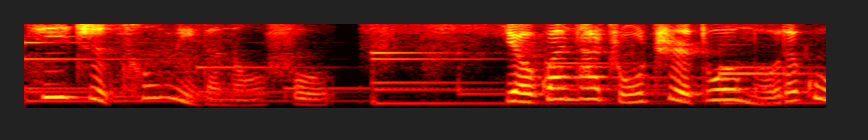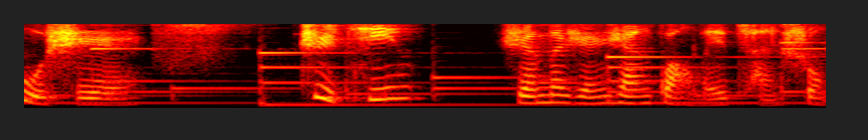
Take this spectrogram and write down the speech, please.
机智聪明的农夫，有关他足智多谋的故事，至今人们仍然广为传颂。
